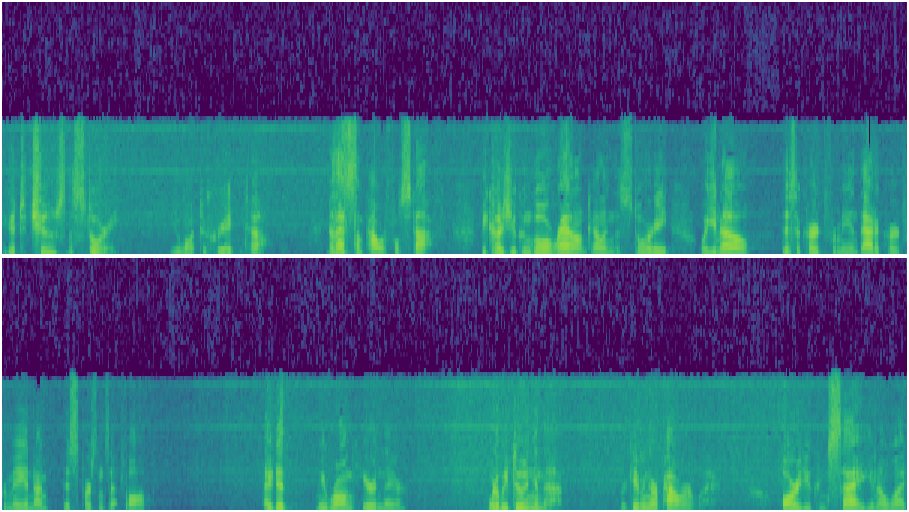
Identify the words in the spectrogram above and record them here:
You get to choose the story you want to create and tell. Now, that's some powerful stuff because you can go around telling the story, well, you know, this occurred for me and that occurred for me and I'm this person's at fault. They did me wrong here and there. What are we doing in that? We're giving our power away. Or you can say, you know what?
